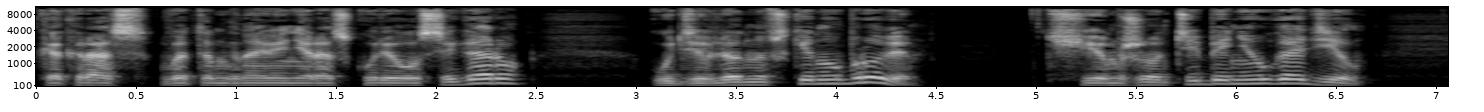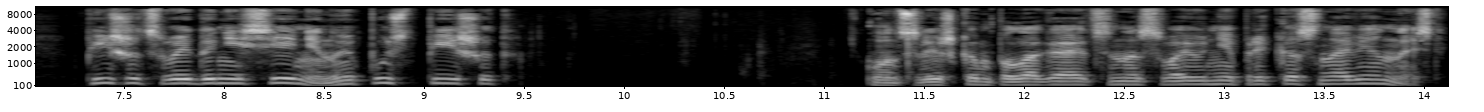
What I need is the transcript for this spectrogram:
как раз в это мгновение раскуривал сигару, удивленно вскинул брови. «Чем же он тебе не угодил?» Пишет свои донесения, ну и пусть пишет. Он слишком полагается на свою неприкосновенность,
